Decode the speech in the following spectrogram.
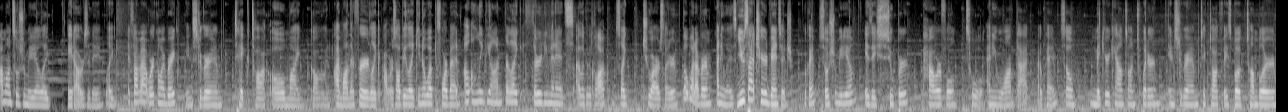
I'm on social media like eight hours a day. Like, if I'm at work on my break, Instagram, TikTok, oh my god. I'm on there for like hours. I'll be like, you know what, before bed, I'll only be on for like 30 minutes. I look at the clock, it's like two hours later, but whatever. Anyways, use that to your advantage, okay? Social media is a super powerful tool and you want that, okay? So make your accounts on Twitter, Instagram, TikTok, Facebook, Tumblr,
